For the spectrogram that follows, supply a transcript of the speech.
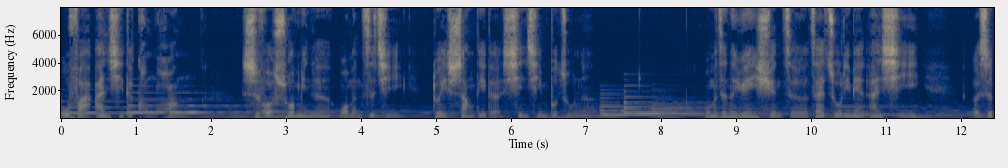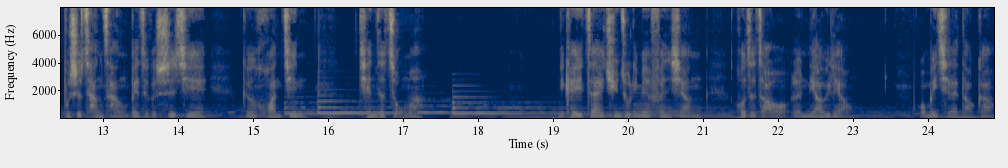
无法安息的恐慌，是否说明了我们自己对上帝的信心不足呢？我们真的愿意选择在主里面安息，而是不是常常被这个世界跟环境牵着走吗？你可以在群组里面分享，或者找人聊一聊。我们一起来祷告：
